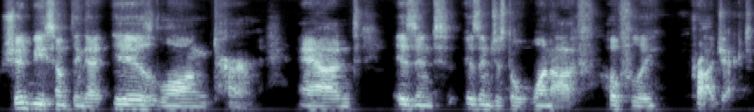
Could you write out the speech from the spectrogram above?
should be something that is long term and isn't isn't just a one-off hopefully project.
